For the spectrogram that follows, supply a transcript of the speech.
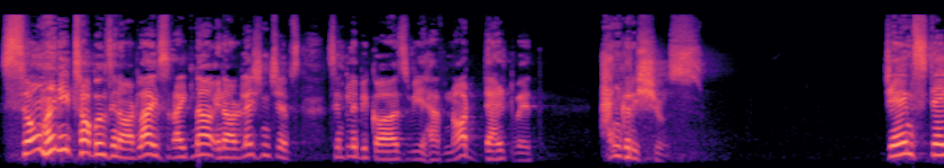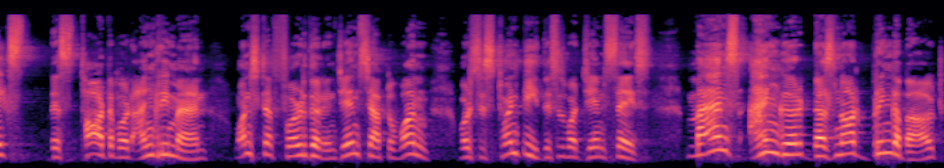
so many troubles in our lives right now, in our relationships, simply because we have not dealt with anger issues. James takes this thought about angry man one step further. In James chapter 1, verses 20, this is what James says Man's anger does not bring about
